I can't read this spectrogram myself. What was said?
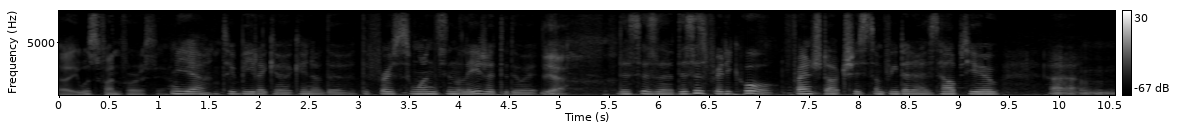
uh, it was fun for us. Yeah. Yeah, to be like a kind of the, the first ones in Malaysia to do it. Yeah. This is uh, this is pretty cool. French touch is something that has helped you um,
